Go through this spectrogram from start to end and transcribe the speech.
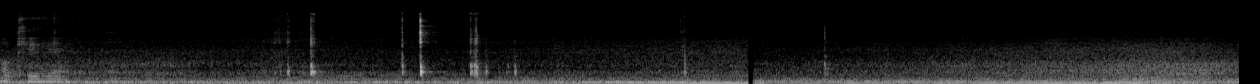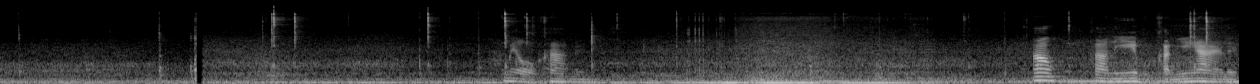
โอเค ไม่ออกข้างหนึ่งเอ้า ข้านี้ผมขันง่ายๆเลย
